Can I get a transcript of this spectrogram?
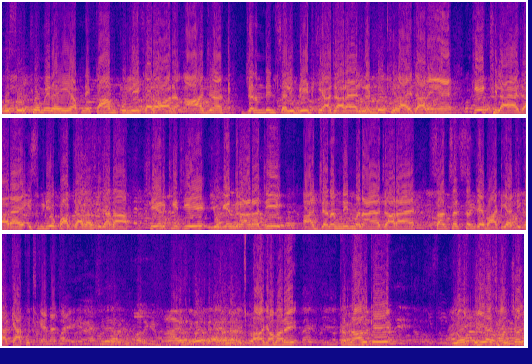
वो सुर्खियों में रहे, अपने काम को लेकर और आज जन्मदिन सेलिब्रेट किया जा रहा है, लड्डू खिलाए जा रहे हैं केक खिलाया जा रहा है। इस वीडियो को आप ज़्यादा से ज़्यादा शेयर कीजिए। योगेंद्र राणा जी, आज जन्मदिन मनाया जा रहा है। सांसद संजय भाटिया जी का क्या कुछ कहना चाहेंगे आज हमारे करनाल के लोकप्रिय सांसद,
